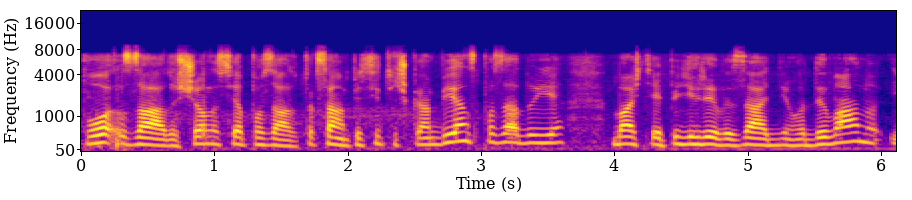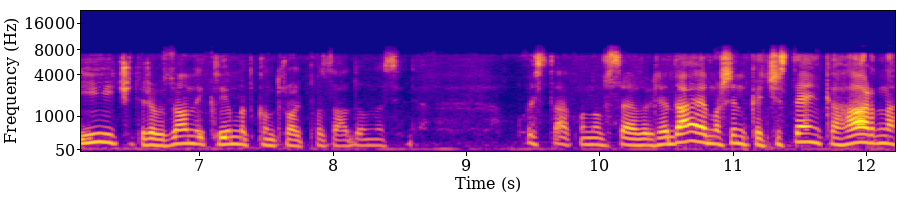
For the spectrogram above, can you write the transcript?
позаду. Що у нас є позаду? Так само підсіточка амбієнс позаду є. Бачите, підігріви заднього дивану і чотирьохзонний клімат-контроль позаду у нас іде. Ось так воно все виглядає. Машинка чистенька, гарна.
